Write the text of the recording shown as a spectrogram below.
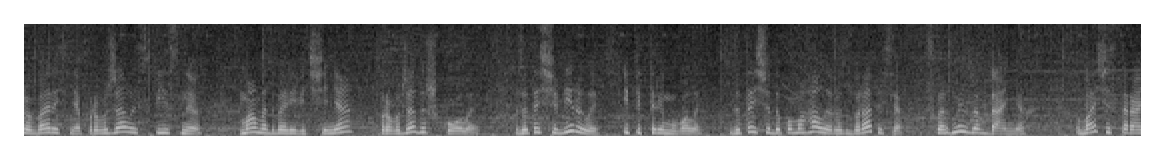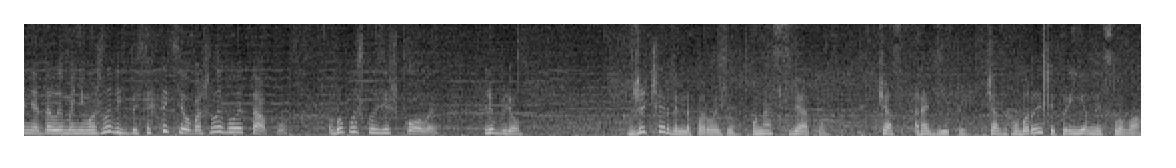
1 вересня проведжали з піснею Мама двері відчиня, проведжа до школи, за те, що вірили і підтримували, за те, що допомагали розбиратися в складних завданнях. Ваші старання дали мені можливість досягти цього важливого етапу випуску зі школи. Люблю. Вже червень на порозі. У нас свято. Час радіти, час говорити приємні слова.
